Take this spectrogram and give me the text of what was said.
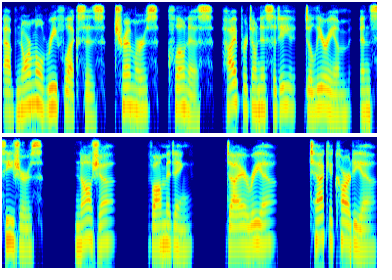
abnormal reflexes, tremors, clonus, hypertonicity, delirium, and seizures, nausea, vomiting, diarrhea, tachycardia,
